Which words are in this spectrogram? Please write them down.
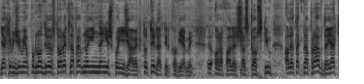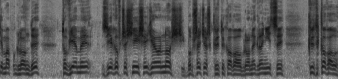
Jakie będzie miał poglądy we wtorek, na pewno inne niż poniedziałek. To tyle tylko wiemy e, o Rafale Trzaskowskim, ale tak naprawdę jakie ma poglądy, to wiemy z jego wcześniejszej działalności, bo przecież krytykował obronę granicy, krytykował e,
